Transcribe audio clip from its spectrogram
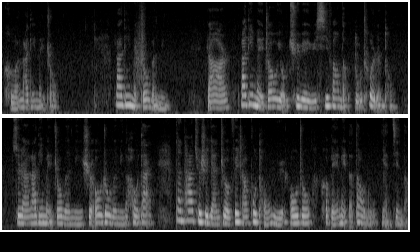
和拉丁美洲。拉丁美洲文明，然而拉丁美洲有区别于西方的独特认同。虽然拉丁美洲文明是欧洲文明的后代，但它却是沿着非常不同于欧洲和北美的道路演进的。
